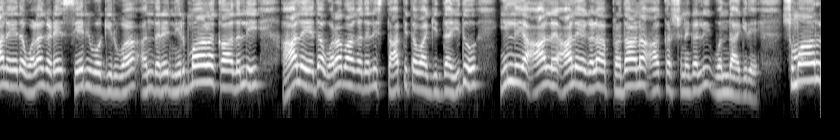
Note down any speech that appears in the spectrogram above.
ಆಲಯದ ಒಳಗಡೆ ಸೇರಿ ಹೋಗಿರುವ ಅಂದರೆ ನಿರ್ಮಾಣ ಕಾಲದಲ್ಲಿ ಆಲಯದ ಹೊರಭಾಗದಲ್ಲಿ ಸ್ಥಾಪಿತವಾಗಿದ್ದ ಇದು ಇಲ್ಲಿಯ ಆಲಯ, ಆಲಯಗಳ ಪ್ರಧಾನ ಆಕರ್ಷಣೆಗಳಲ್ಲಿ ಒಂದಾಗಿದೆ. ಸುಮಾರು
